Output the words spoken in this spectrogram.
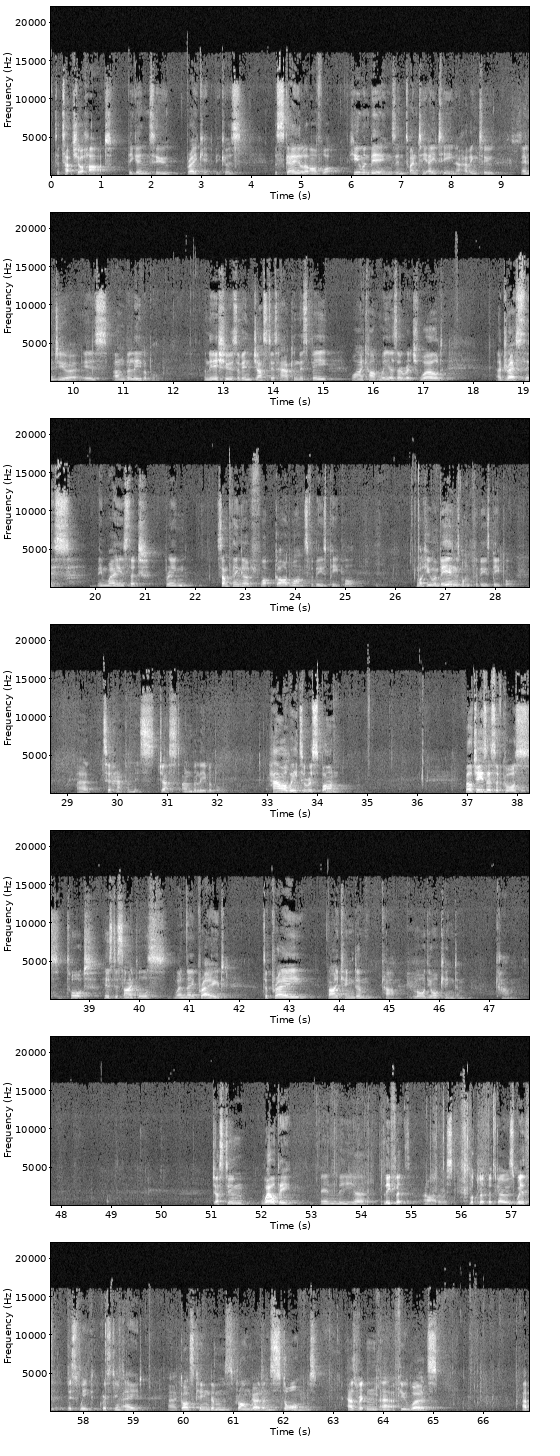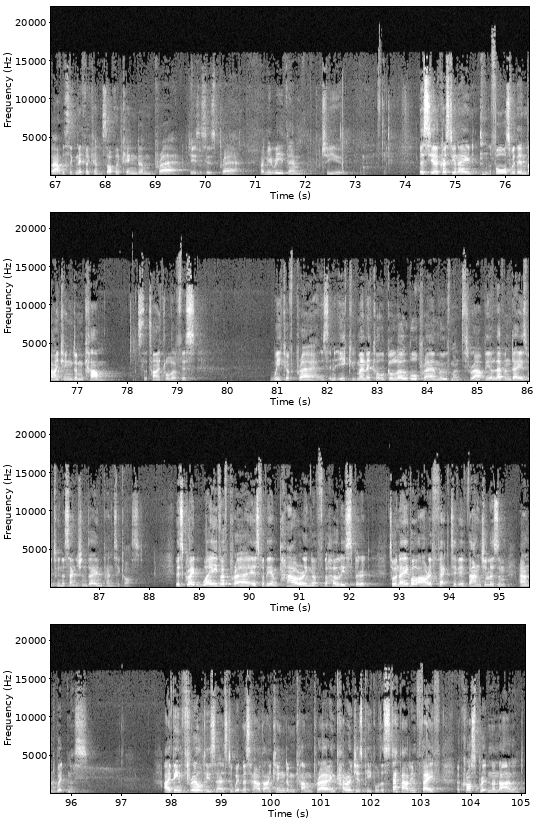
to touch your heart, begin to break it because the scale of what human beings in 2018 are having to endure is unbelievable. And the issues of injustice how can this be? Why can't we, as a rich world, address this in ways that bring something of what God wants for these people, what human beings want for these people uh, to happen? It's just unbelievable. How are we to respond? Well, Jesus, of course, taught his disciples when they prayed to pray, Thy kingdom come. Lord, your kingdom come. Justin Welby, in the uh, leaflet, uh, the booklet that goes with this week, Christian Aid, uh, God's Kingdom Stronger Than Storms, has written uh, a few words about the significance of the kingdom prayer, Jesus' prayer. Let me read them to you. This year, Christian Aid falls within Thy Kingdom Come. It's the title of this week of prayer. It's an ecumenical global prayer movement throughout the 11 days between Ascension Day and Pentecost. This great wave of prayer is for the empowering of the Holy Spirit to enable our effective evangelism and witness. I've been thrilled, he says, to witness how Thy Kingdom Come prayer encourages people to step out in faith across Britain and Ireland.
